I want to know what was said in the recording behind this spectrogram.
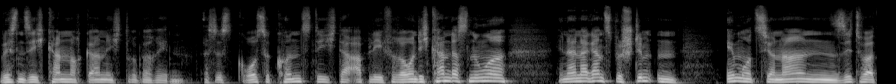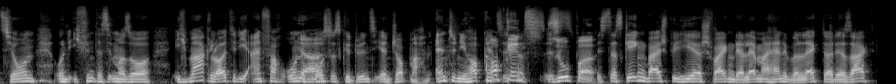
Wissen Sie, ich kann noch gar nicht drüber reden. Es ist große Kunst, die ich da abliefere, und ich kann das nur in einer ganz bestimmten emotionalen Situation. Und ich finde das immer so, ich mag Leute, die einfach ohne Ja. großes Gedöns ihren Job machen. Anthony Hopkins, Hopkins, ist, das, ist, super. ist das Gegenbeispiel hier, Schweigen der Lämmer, Hannibal Lecter, der sagt,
